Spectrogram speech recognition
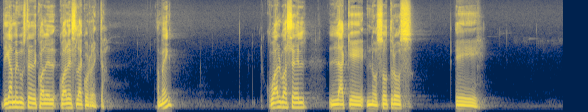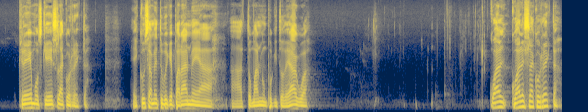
Díganme ustedes cuál es, cuál es la correcta. Amén. ¿Cuál va a ser la que nosotros eh, creemos que es la correcta. Escúchame, tuve que pararme a, tomarme un poquito de agua. ¿Cuál, ¿Cuál es la correcta?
